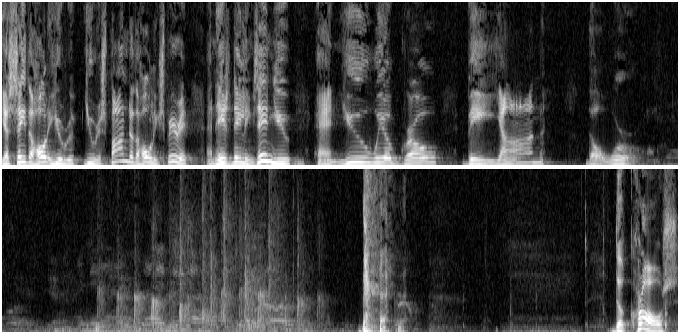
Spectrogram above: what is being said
You see the Holy, you, re, you respond to the Holy Spirit and his dealings in you, and you will grow beyond the world. the cross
